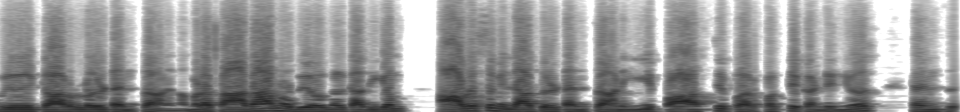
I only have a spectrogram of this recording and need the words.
ഉപയോഗിക്കാറുള്ള ഒരു ടെൻസാണ് നമ്മുടെ സാധാരണ ഉപയോഗങ്ങൾക്ക് അധികം ആവശ്യമില്ലാത്തൊരു ടെൻസ് ആണ് ഈ പാസ്റ്റ് പെർഫെക്റ്റ് കണ്ടിന്യൂസ് ടെൻസ്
